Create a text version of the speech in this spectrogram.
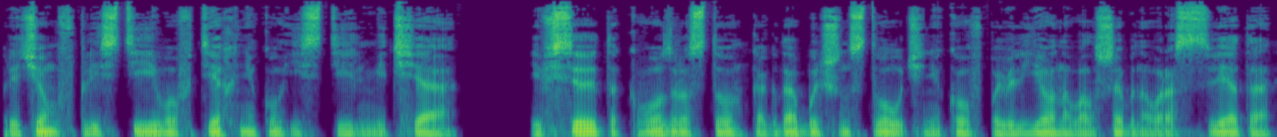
причем вплести его в технику и стиль меча. И все это к возрасту, когда большинство учеников павильона волшебного расцвета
